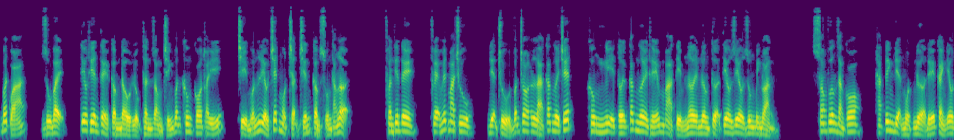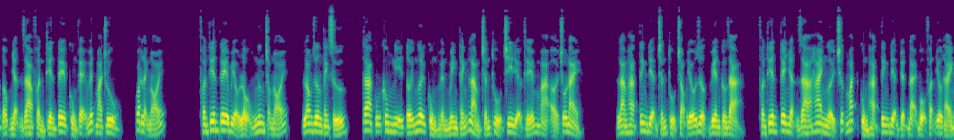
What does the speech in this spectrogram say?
Bất quá, dù vậy, tiêu thiên tể cầm đầu lục thần dòng chính vẫn không có thoái ý, chỉ muốn liều chết một trận chiến cầm xuống thắng lợi. Phần thiên tê phệ huyết ma chu, điện chủ vẫn cho là các ngươi chết, không nghĩ tới các ngươi thế mà tìm nơi nương tựa tiêu diêu dung binh đoàn. Song phương rằng co, hạt tinh điện một nửa đế cảnh yêu tộc nhận ra phần thiên tê cùng vệ huyết ma chu, quát lạnh nói. Phần thiên tê biểu lộ ngưng trọng nói, long dương thánh sứ, ta cũng không nghĩ tới ngươi cùng huyền minh thánh làm c h ấ n thủ chi địa thế mà ở chỗ này làm hạt tinh điện c h ấ n thủ trọng yếu dược viên cương giả, phần thiên tê nhận ra hai người trước mắt cùng hạt tinh điện tuyệt đại bộ phận yêu thánh.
